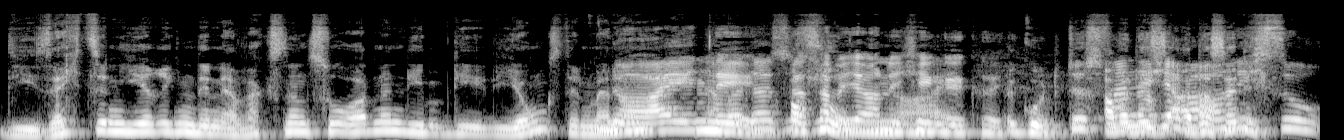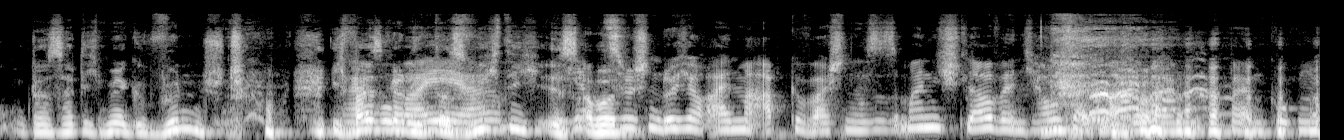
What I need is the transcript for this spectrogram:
die 16-Jährigen den Erwachsenen zuordnen, die, die, die Jungs, den Männern? Nein, Nee, aber das, das habe ich auch nicht nein. hingekriegt. Gut, Das fand ich aber das auch hätte nicht ich, so- Das hätte ich mir gewünscht. Ich Ja, weiß gar nicht, wobei, ob das ja, wichtig ist, Ich habe aber, zwischendurch auch einmal abgewaschen. Das ist immer nicht schlau, wenn ich Haushalt mache beim, beim Gucken.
